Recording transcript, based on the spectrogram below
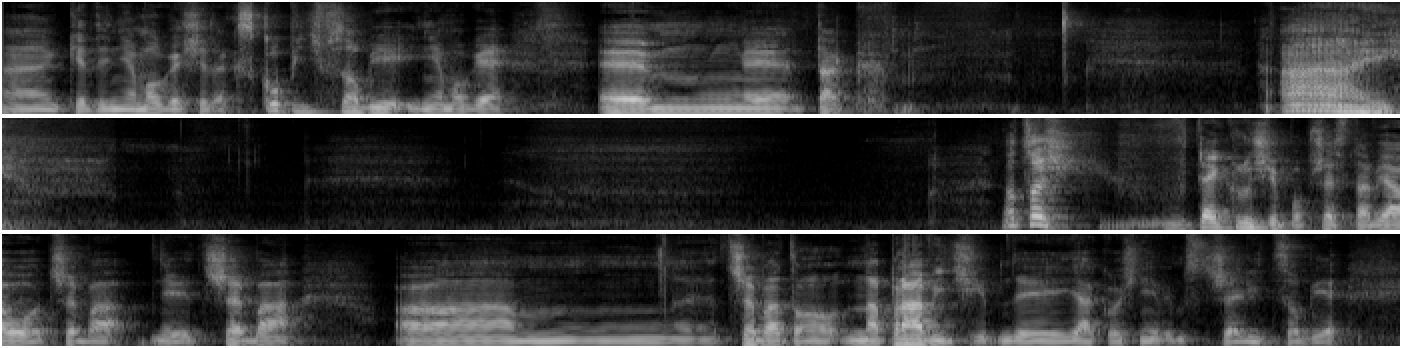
e, kiedy nie mogę się tak skupić w sobie i nie mogę e, tak. Aj. No coś w deklu się poprzestawiało, trzeba, nie, trzeba, em, trzeba to naprawić e, jakoś, nie wiem, strzelić sobie e, e,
